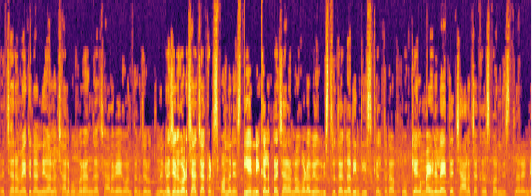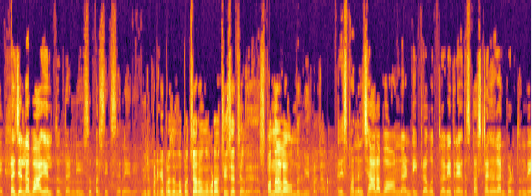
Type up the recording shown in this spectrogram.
ప్రచారం అయితే నందిగాలం చాలా ముమ్మరంగా చాలా వేగవంతంగా జరుగుతుంది ప్రజలు కూడా చాలా చక్కటి స్పందన. ఈ ఎన్నికల ప్రచారంలో కూడా విస్తృతంగా దీన్ని తీసుకెళ్తున్నాం. ముఖ్యంగా మహిళలు అయితే చాలా చక్కగా స్పందిస్తున్నారండి. ప్రజల్లో బాగా వెళ్తుందండి సూపర్ సిక్స్ అనేది. మీరు ఇప్పటికే ప్రజల్లో ప్రచారం కూడా చేశారు చాలా. స్పందన ఎలా ఉంది మీ ప్రచారం? అది స్పందన చాలా బాగుందండి. ప్రభుత్వ వ్యతిరేకత స్పష్టంగా కనపడుతుంది.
